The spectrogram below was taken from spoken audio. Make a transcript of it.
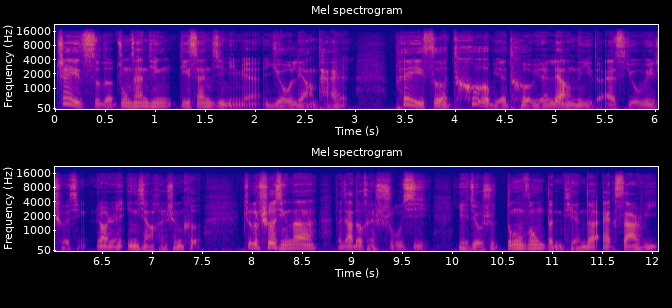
这次的中餐厅第三季里面有两台。配色特别特别亮丽的 SUV 车型，让人印象很深刻。这个车型呢，大家都很熟悉，也就是东风本田的 XRV。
